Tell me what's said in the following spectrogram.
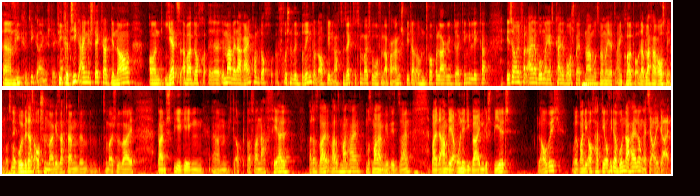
Ähm, viel Kritik eingesteckt viel hat. Viel Kritik eingesteckt hat, genau. Und jetzt aber doch äh, immer, wenn er reinkommt, doch frischen Wind bringt und auch gegen 1860 zum Beispiel, wo er von Anfang an gespielt hat, auch eine Torverlage direkt hingelegt hat, ist auf jeden Fall einer, wo man jetzt keine Bauchschmerzen haben muss, wenn man jetzt einen Kolper oder Blacher rausnehmen muss. Nee. Obwohl wir das auch schon mal gesagt haben, wenn, zum Beispiel bei, beim Spiel gegen, ähm, ich glaube, was war nach Ferl, war das, war, war das Mannheim? Muss Mannheim gewesen sein, weil da haben wir ja ohne die beiden gespielt, glaube ich. Oder waren die auch, hatten die auch wieder Wunderheilung? Ist ja auch egal.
